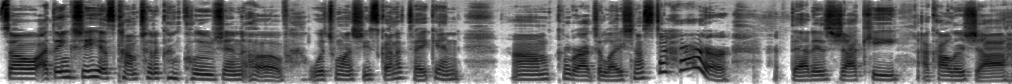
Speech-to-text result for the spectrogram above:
So I think she has come to the conclusion of which one she's going to take. And um, congratulations to her. That is Jackie. I call her Ja.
